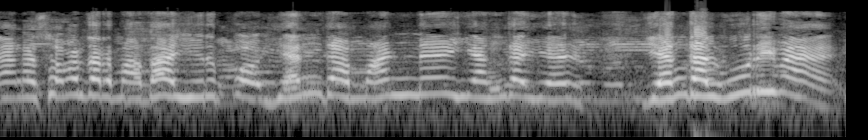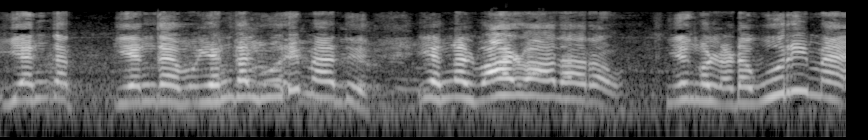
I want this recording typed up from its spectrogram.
நாங்கள் சுதந்திரமாக தான் இருப்போம். எங்கள் மண்ணு எங்கள் எங்கள் உரிமை. எங்கள் எங்கள் எங்கள் உரிமை அது. எங்கள் வாழ்வாதாரம். எங்களோட உரிமை.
